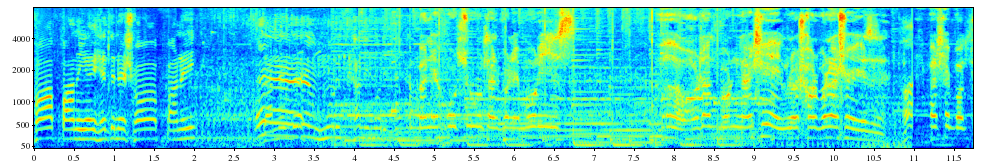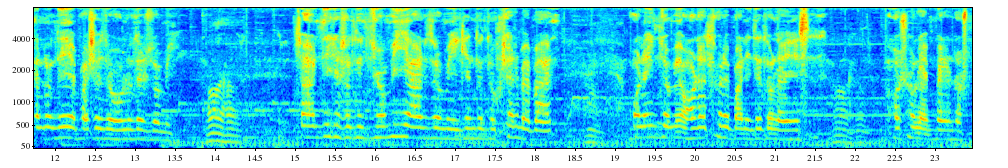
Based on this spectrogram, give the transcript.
সব পানি এই হেঁটে সব পানি। মানে কচু তারপরে মরিচ। হঠাৎ বন্যা এসে এগুলো সর্বনাশ হয়ে গেছে। হ্যাঁ। পাশে পদ্মা নদী এর পাশে যে হলুদের জমি। হ্যাঁ হ্যাঁ। চারদিকে শুধু জমি আর জমি কিন্তু দুঃখের ব্যাপার অনেক জমি হঠাৎ করে পানিতে তোলা গেছে। ফসল একবারে নষ্ট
